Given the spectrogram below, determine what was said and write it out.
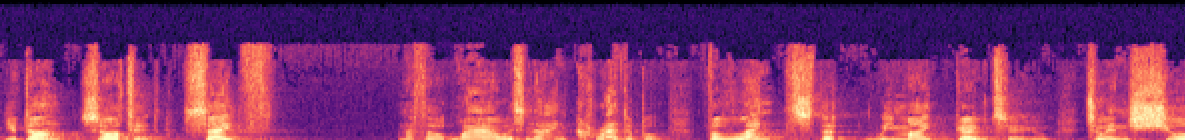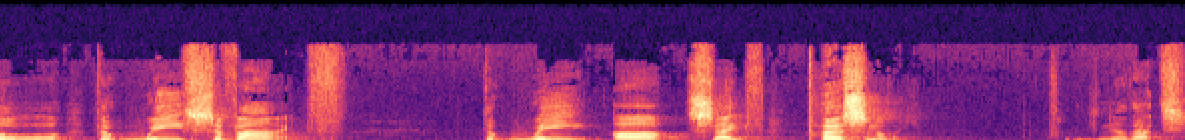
You're done, sorted, safe. And I thought, wow, isn't that incredible? The lengths that we might go to to ensure that we survive, that we are safe personally. You know, that's,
